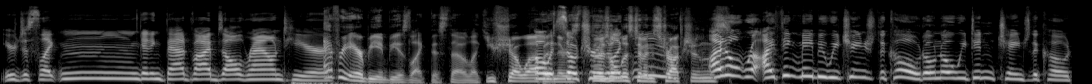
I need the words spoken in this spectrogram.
You're just like, mm, getting bad vibes all around here. every Airbnb is like this though. Like you show up Oh, and it's there's, so true. there's a They're like, list of "Mm, instructions. I don't. Re- I think maybe we changed the code. Oh no, we didn't change the code.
